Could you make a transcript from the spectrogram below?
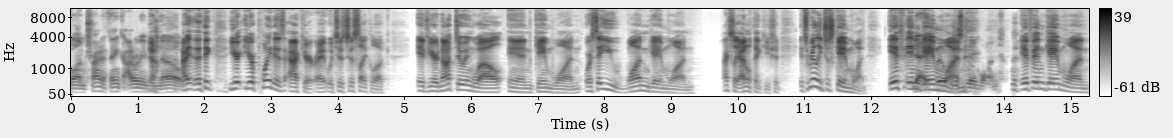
well, I'm trying to think. I don't even Yeah. know. I, I think your your point is accurate, right? Which is just like, look, if you're not doing well in game one, or say you won game one, actually, I don't think you should. It's really just game one. If in Yeah, game really one, game one. if in game one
